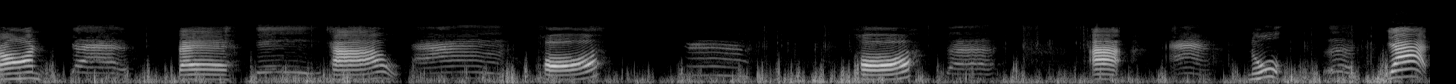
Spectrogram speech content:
นอนจานแต่จีเช้า ตาขอ หน้าขอจาอะอานุเออญาติ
